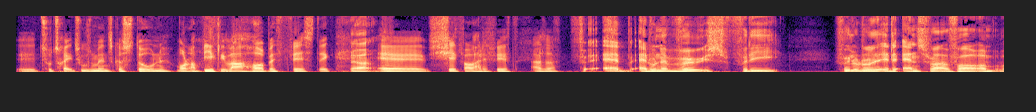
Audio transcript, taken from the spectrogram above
øh, 2-3.000 mennesker stående, hvor der virkelig var hoppefest, ikke? Ja. Øh, shit, hvor var det fedt. Altså, Er, er du nervøs, fordi... Føler du et ansvar for, om,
